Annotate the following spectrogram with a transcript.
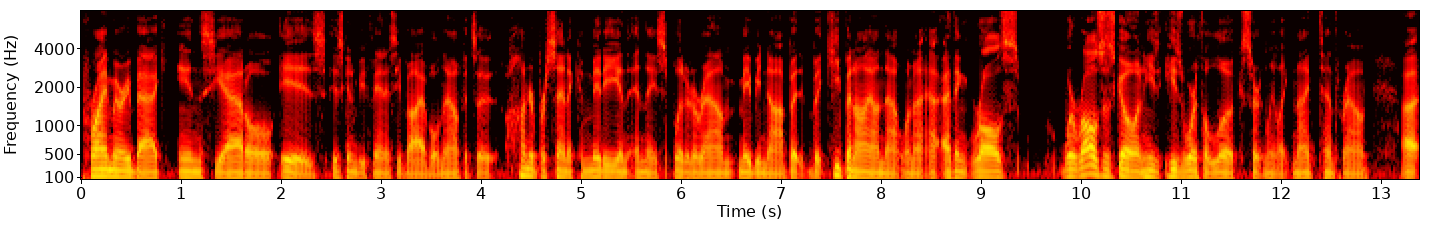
primary back in Seattle is is going to be fantasy viable. Now, if it's a hundred percent a committee and, and they split it around, maybe not. But but keep an eye on that one. I, I think Rawls. Where Rawls is going, he's, he's worth a look, certainly like ninth, 10th round. Uh,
